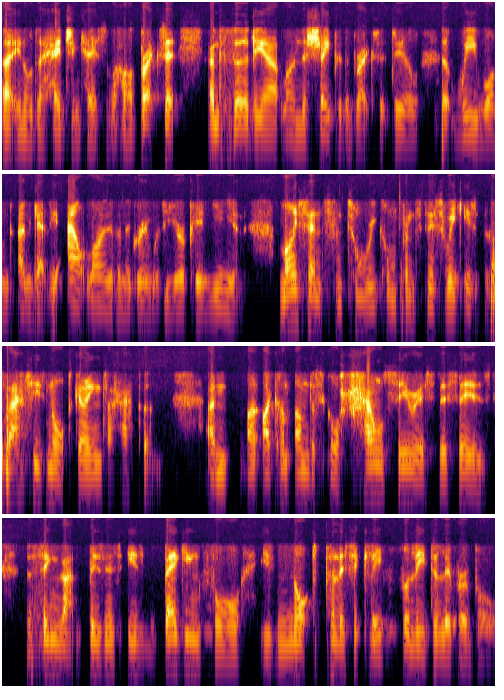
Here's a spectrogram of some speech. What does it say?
uh, in order to hedge in case of a hard Brexit. And thirdly, outline the shape of the Brexit deal that we want and get the outline of an agreement with the European Union. My sense from Tory conference this week is that, that is not going to happen. And I, I can underscore how serious this is. The thing that business is begging for is not politically fully deliverable,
